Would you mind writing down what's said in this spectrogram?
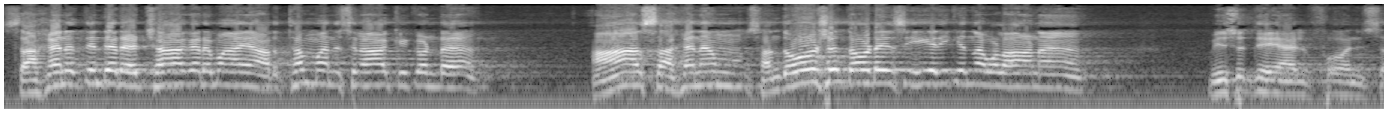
സഹനത്തിന്റെ രക്ഷാകരമായ അർത്ഥം മനസ്സിലാക്കിക്കൊണ്ട് ആ സഹനം സന്തോഷത്തോടെ സ്വീകരിക്കുന്നവളാണ് വിശുദ്ധ അൽഫോൻസ.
